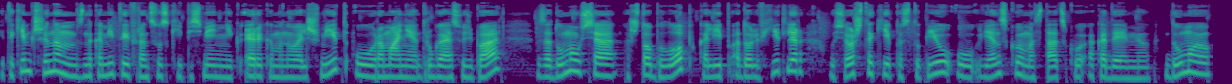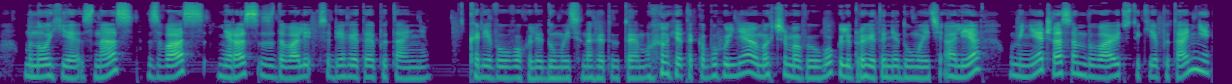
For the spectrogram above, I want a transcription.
І такім чынам знакаміты французскі пісьменнік Эрык Эмануэль Шмидт у рамане другая судьба задумаўся, што было б, калі б Адольф Гітлер усё ж такі паступіў у венскую мастацкую акадэмію. Думаю, многія з нас з вас не раз задавалі сабе гэтае пытанне калі вы ўвогуле думаеце на гэтую тэму. Я так абагульняю Мачыма вы ўвогуле пра гэта не думаеце але у мяне часам бываюць такія пытанні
